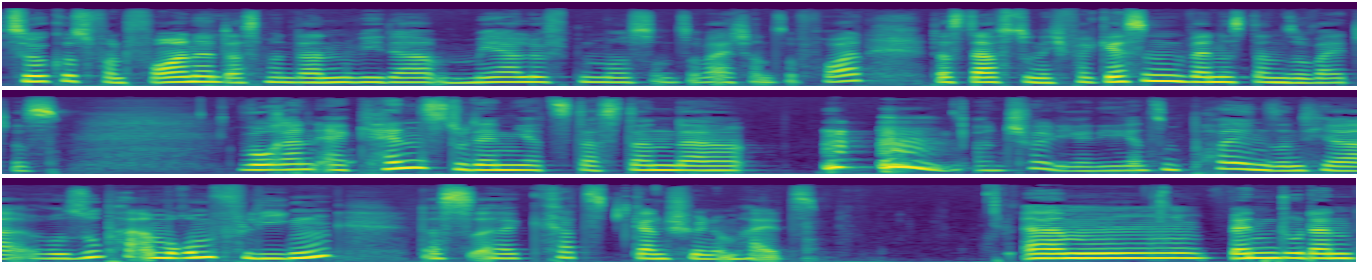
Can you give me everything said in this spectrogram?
Zirkus von vorne, dass man dann wieder mehr lüften muss und so weiter und so fort. Das darfst du nicht vergessen, wenn es dann soweit ist. Woran erkennst du denn jetzt, dass dann da, entschuldige, die ganzen Pollen sind hier super am Rumfliegen. Das äh, kratzt ganz schön im Hals. Ähm, wenn du dann,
